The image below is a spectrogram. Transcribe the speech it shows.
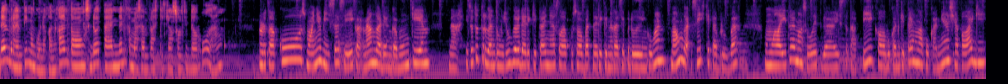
dan berhenti menggunakan kantong, sedotan, dan kemasan plastik yang sulit didaur ulang? Menurut aku semuanya bisa sih karena nggak ada yang nggak mungkin. Nah, itu tuh tergantung juga dari kitanya selaku sobat dari generasi peduli lingkungan, mau nggak sih kita berubah? Memulai itu emang sulit guys, tetapi kalau bukan kita yang melakukannya, siapa lagi?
